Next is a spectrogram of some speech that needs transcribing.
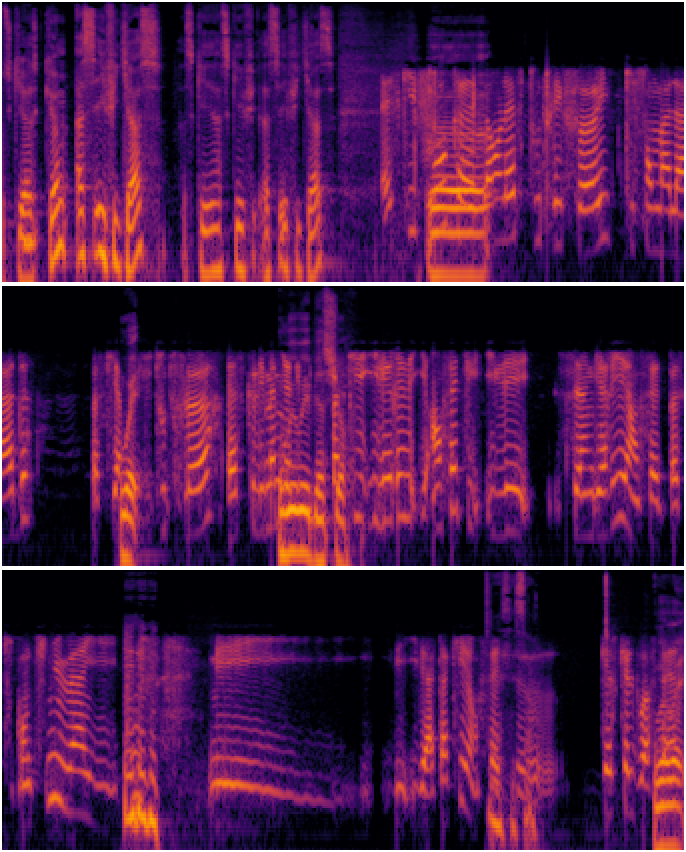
ce qui est quand même assez efficace, ce qui est, ce qui est assez efficace. Est-ce qu'il faut qu'elle enlève toutes les feuilles qui sont malades parce qu'il y a plus du tout de fleurs. Est-ce que les mêmes Oui, oui, bien sûr. Parce qu'il est, en fait, il est, c'est un guerrier en fait, parce qu'il continue, hein, il pousse, mais il, est attaqué en fait. Euh, qu'est-ce qu'elle doit faire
